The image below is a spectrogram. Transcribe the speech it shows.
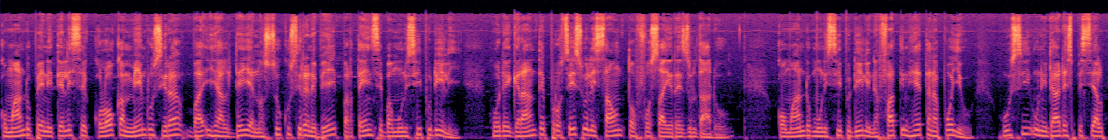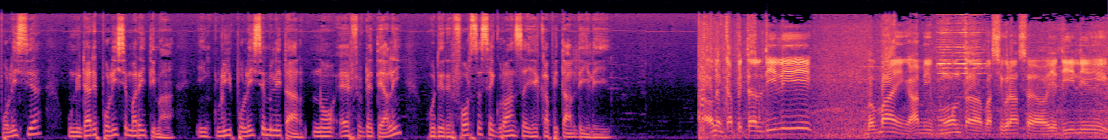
Comando PNTL se coloca membro sira ba e aldeia no Suco Siranebe pertence ba município Dili, onde garante processo eleição to fossai resultado. Comando Município Dili na Fatin Retan apoio, Husi Unidade Especial Polícia, Unidade Polícia Marítima, inclui Polícia Militar no FBTL, onde reforça segurança e capital dele. Na capital dele, bem, a mim monta a segurança e dele,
